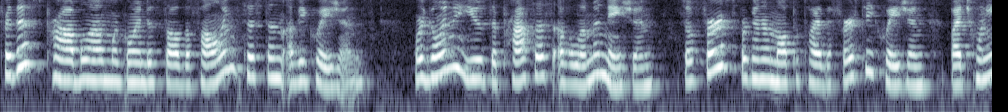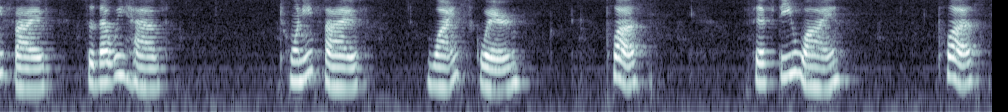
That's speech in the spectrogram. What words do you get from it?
For this problem, we're going to solve the following system of equations. We're going to use the process of elimination. So first, we're going to multiply the first equation by 25 so that we have 25y squared plus 50y plus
